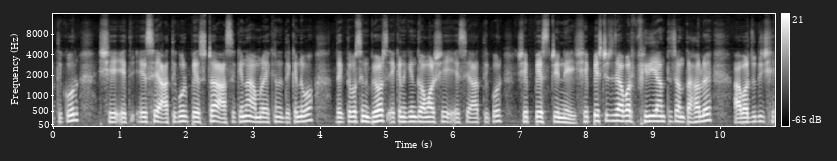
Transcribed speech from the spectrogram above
আতিকুর সেই এস এ আতিকুর পেজটা আছে কি না আমরা এখানে দেখে নেব। দেখতে পাচ্ছেন ভিউয়ার্স এখানে কিন্তু আমার সেই এস এ আতিকুর সেই পেজটি নেই। সেই পেজটি যদি আবার ফিরিয়ে আনতে চান, তাহলে আবার যদি সে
